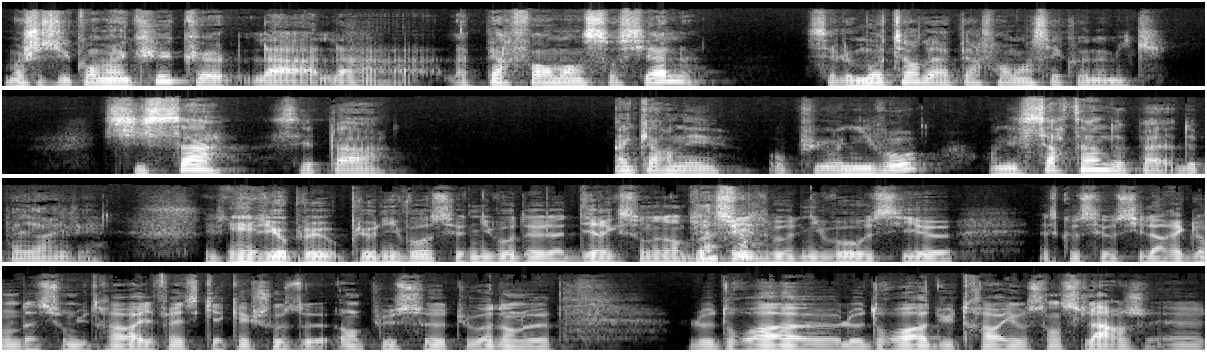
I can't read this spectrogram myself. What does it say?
Moi, je suis convaincu que la, la, la performance sociale, c'est le moteur de la performance économique. Si ça, c'est pas incarné au plus haut niveau, on est certain de pas de pas y arriver. Et, tu dis au plus, plus haut niveau, c'est au niveau de la direction entreprises sûr. ou au niveau aussi, euh, est-ce que c'est aussi la réglementation du travail? Enfin, est-ce qu'il y a quelque chose de- en plus, euh, tu vois, dans le, le droit, euh, le droit du travail au sens large euh,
